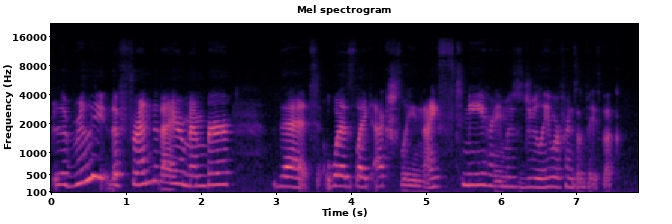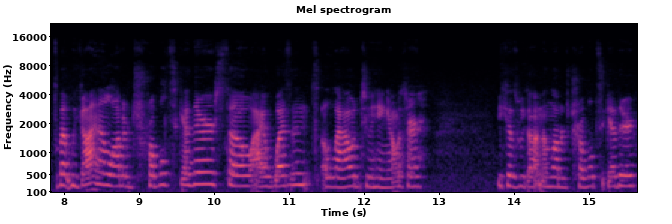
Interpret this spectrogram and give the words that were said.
the really, the friend that I remember that was like actually nice to me, her name was Julie, we're friends on Facebook. But we got in a lot of trouble together, so I wasn't allowed to hang out with her because we got in a lot of trouble together.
